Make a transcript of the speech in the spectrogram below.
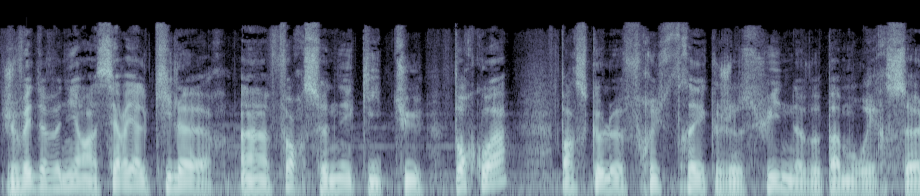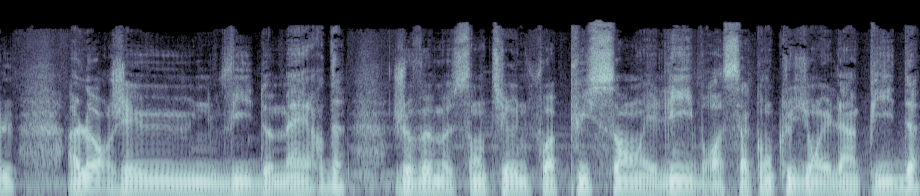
je vais devenir un serial killer, un forcené qui tue. Pourquoi? Parce que le frustré que je suis ne veut pas mourir seul. Alors j'ai eu une vie de merde. Je veux me sentir une fois puissant et libre. Sa conclusion est limpide.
